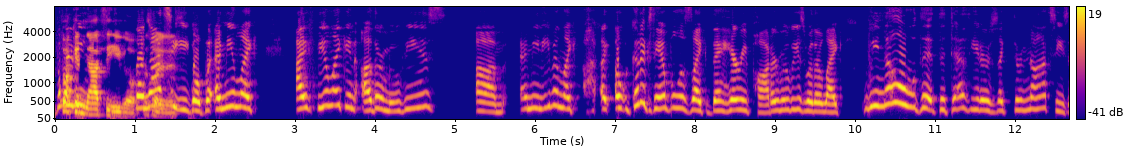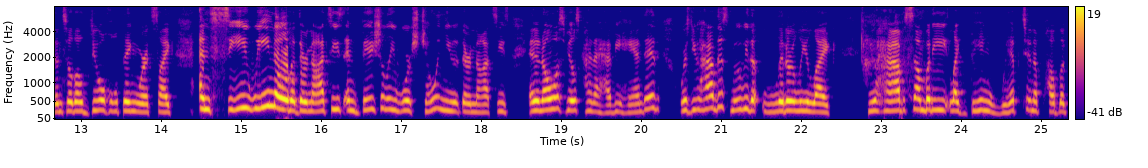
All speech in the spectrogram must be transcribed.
but I fucking mean, nazi eagle the that's what it Nazi eagle. But I mean, like, I feel like in other movies, um, I mean, even like a, a good example is like the Harry Potter movies where they're like, we know that the Death Eaters, like, they're Nazis. And so they'll do a whole thing where it's like, and see, we know that they're Nazis, and visually we're showing you that they're Nazis. And it almost feels kind of heavy handed. Whereas you have this movie that literally, like, you have somebody like being whipped in a public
